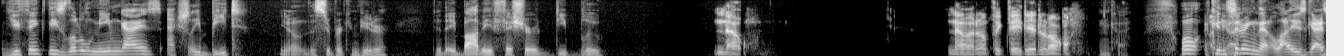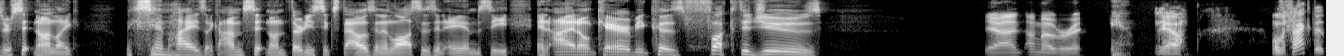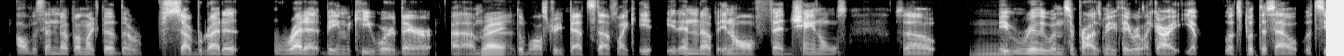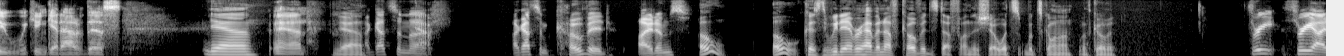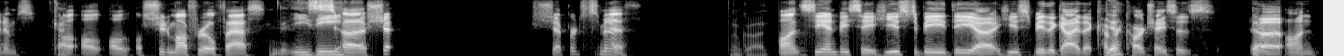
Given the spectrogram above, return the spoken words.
you think these little meme guys actually beat you know the supercomputer? Did they Bobby Fischer Deep Blue? No. No, I don't think they did at all. Okay. Well, considering that a lot of these guys are sitting on like like Sam Hyde's like I'm sitting on 36,000 in losses in AMC and I don't care because fuck the Jews. Yeah, I- I'm over it. Yeah. Yeah. Well, the fact that all this ended up on like the the subreddit, Reddit being the key word there, um, Right. The Wall Street bet stuff, like it, it ended up in all Fed channels. So Mm. it really wouldn't surprise me if they were like, "All right, yep, let's put this out. Let's see what we can get out of this." Yeah. And Yeah. I got some. Uh, Yeah. I got some COVID items. Oh. Oh, cuz we never have enough COVID stuff on this show. What's what's going on with COVID? Three three items. Okay. I'll, I'll I'll I'll shoot them off real fast. Easy. Uh, she- Shepard Smith oh god. on CNBC. He used to be the uh, he used to be the guy that covered Yeah. car chases uh, on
